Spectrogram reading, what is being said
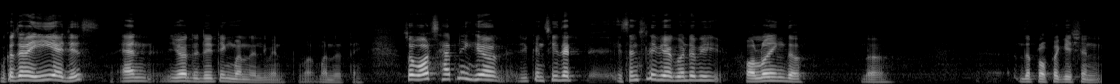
because there are E edges and you are deleting one element one at a time. So, what is happening here you can see that essentially we are going to be following the, the, the propagation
